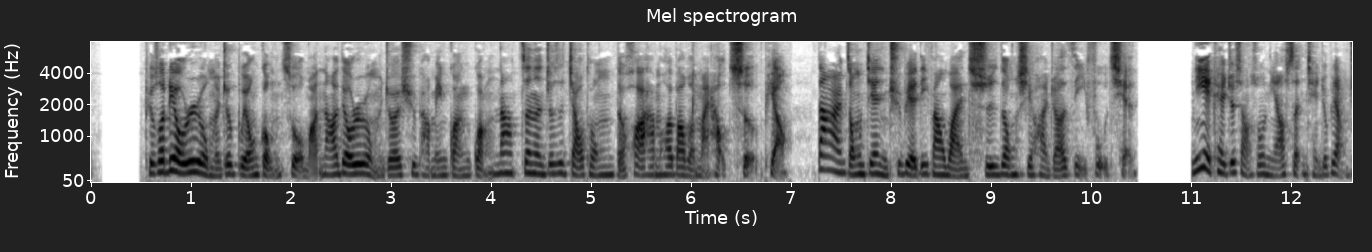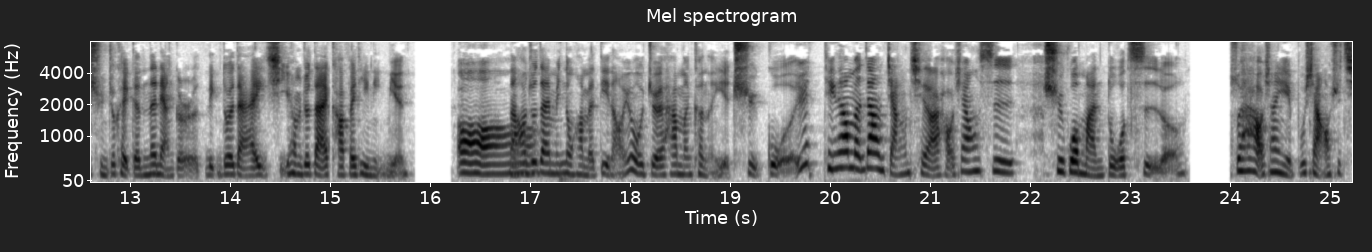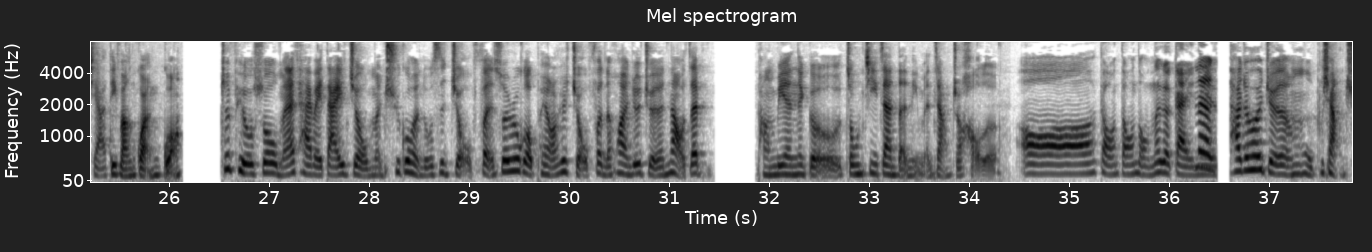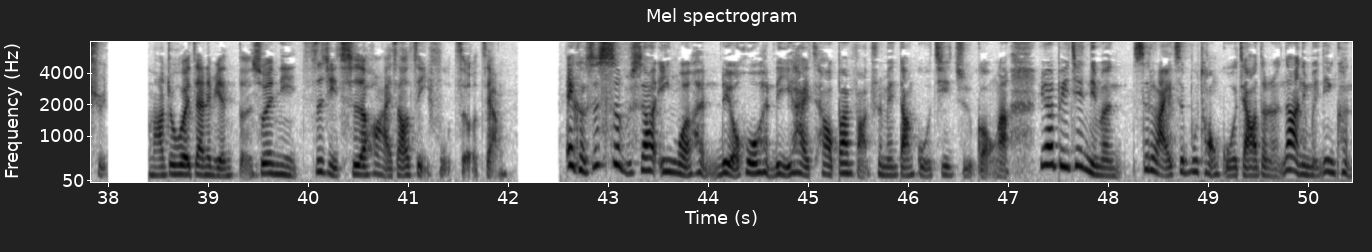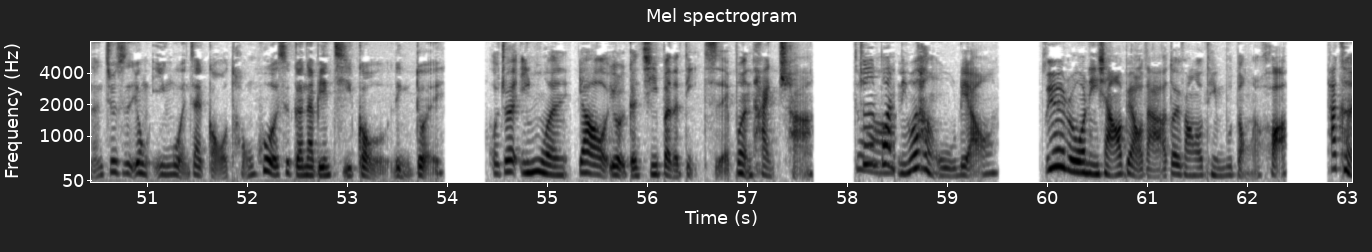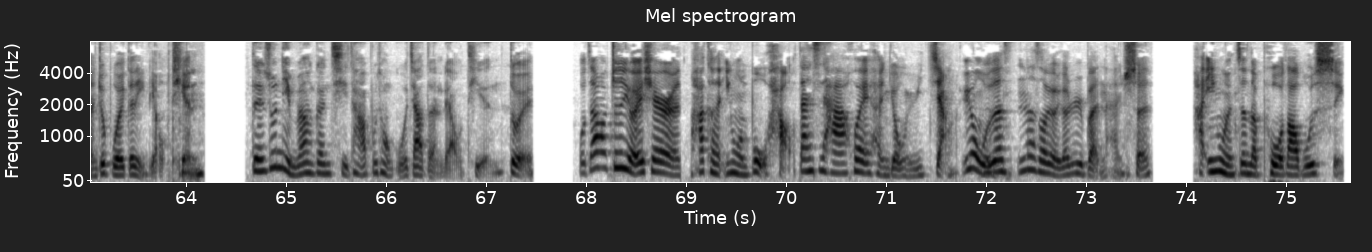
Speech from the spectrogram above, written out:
比如说六日我们就不用工作嘛，然后六日我们就会去旁边观光。那真的就是交通的话，他们会帮我们买好车票。当然中间你去别的地方玩吃东西的话，你就要自己付钱。你也可以就想说你要省钱就不想去，你就可以跟那两个人领队待在一起，他们就待在咖啡厅里面哦，然后就在那边弄他们的电脑。因为我觉得他们可能也去过了，因为听他们这样讲起来，好像是去过蛮多次了，所以他好像也不想要去其他地方观光。就比如说我们在台北待久，我们去过很多次九份，所以如果朋友去九份的话，你就觉得那我在旁边那个中继站等你们这样就好了。哦，懂懂懂那个概念。那他就会觉得我不想去，然后就会在那边等。所以你自己吃的话，还是要自己负责这样。哎，可是是不是要英文很溜或很厉害才有办法去那边当国际职工啊？因为毕竟你们是来自不同国家的人，那你们一定可能就是用英文在沟通，或者是跟那边机构领队。我觉得英文要有一个基本的底子，哎，不能太差，就是不然你会很无聊。因为如果你想要表达对方都听不懂的话，他可能就不会跟你聊天。等于说你们要跟其他不同国家的人聊天。对，我知道，就是有一些人他可能英文不好，但是他会很勇于讲。因为我认那时候有一个日本男生，他英文真的破到不行，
